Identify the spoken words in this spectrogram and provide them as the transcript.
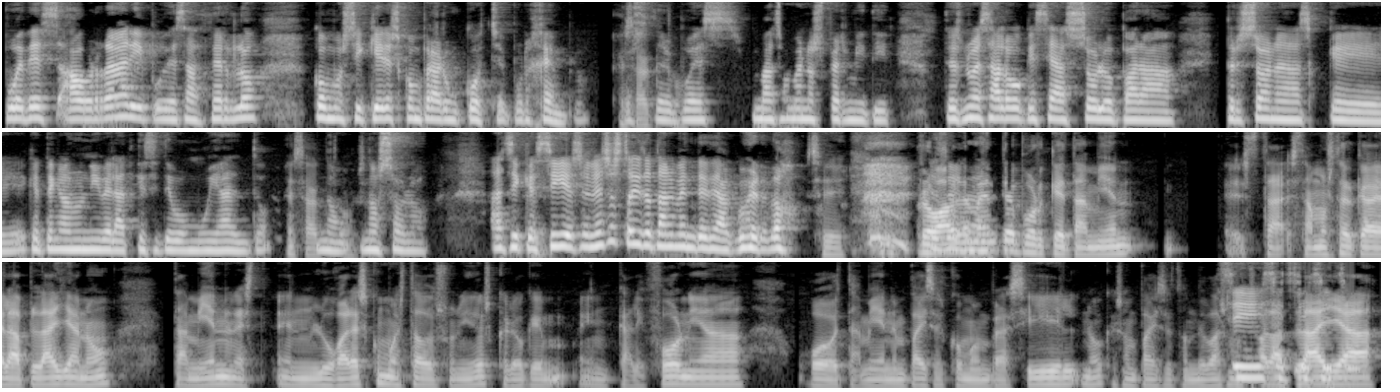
puedes ahorrar y puedes hacerlo como si quieres comprar un coche, por ejemplo. Pues te lo puedes más o menos permitir. Entonces no es algo que sea solo para personas que, que tengan un nivel adquisitivo muy alto. Exacto, No, exacto. no solo. Así que Sí. sí, en eso estoy totalmente de acuerdo. Sí, probablemente porque también está- estamos cerca de la playa, ¿no? También en, lugares como Estados Unidos, creo que en, California o también en países como en Brasil, ¿no? que son países donde vas mucho a la playa,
